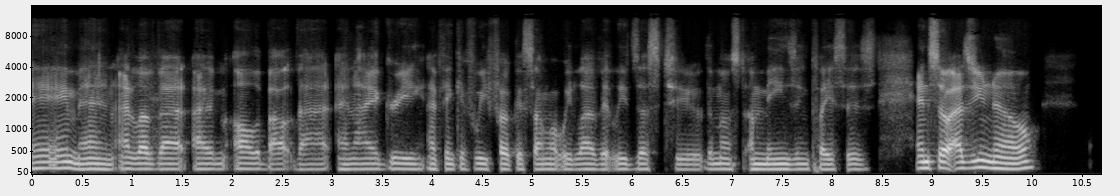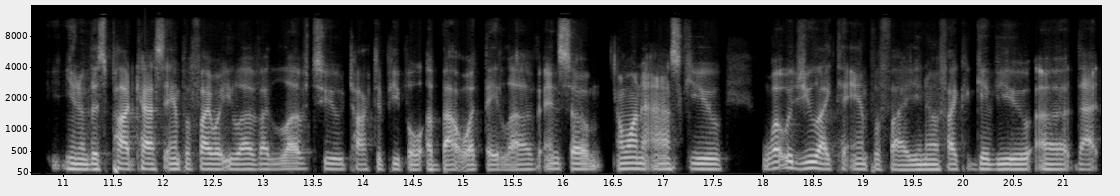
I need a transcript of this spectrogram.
Amen. I love that. I'm all about that. And I agree. I think if we focus on what we love, it leads us to the most amazing places. And so, as you know, you know, this podcast, Amplify What You Love, I love to talk to people about what they love. And so, I want to ask you, what would you like to amplify? You know, if I could give you uh, that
